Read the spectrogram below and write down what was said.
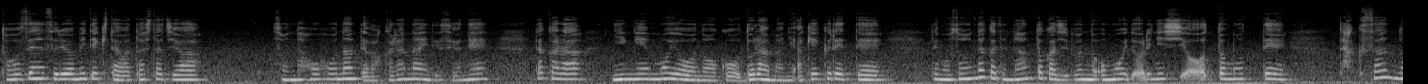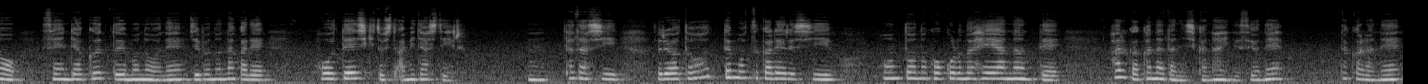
当然それを見てきた私たちはそんな方法なんてわからないんですよね。だから人間模様のこうドラマに明け暮れてでもその中で何とか自分の思い通りにしようと思ってたくさんの戦略というものをね自分の中で方程式として編み出している。うん、ただしそれはとっても疲れるし本当の心の平安なんてはるか彼方にしかないんですよね。だからね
